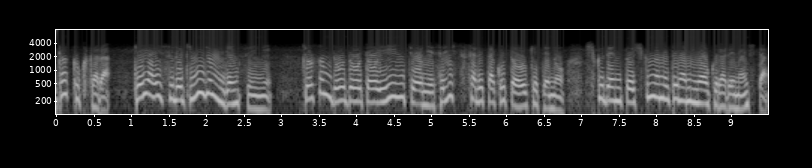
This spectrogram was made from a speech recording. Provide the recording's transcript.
各国から敬愛する金正恩元帥に、朝鮮労働党委員長に選出されたことを受けての祝電と祝賀の手紙が送られました。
